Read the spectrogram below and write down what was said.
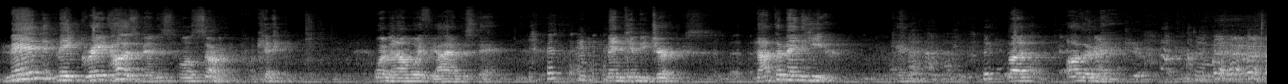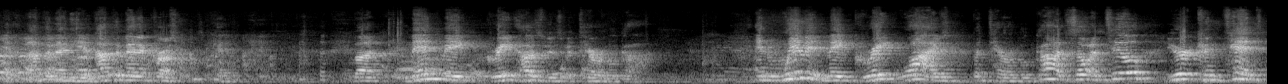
Men make great husbands. Well, some, okay. Women, I'm with you. I understand. Men can be jerks. Not the men here okay? But other men. not the men here, not the men at Crossroads, okay? But men make great husbands, but terrible gods. And women make great wives, but terrible gods. So until you're content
